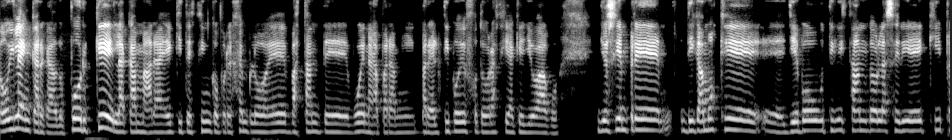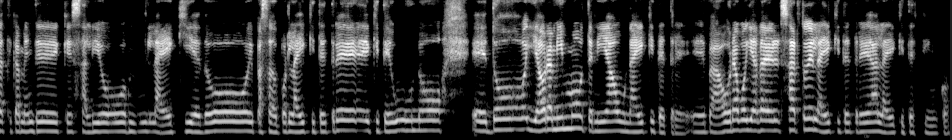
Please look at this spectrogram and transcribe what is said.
hoy la he encargado. ¿Por qué la cámara XT5, por ejemplo, es bastante buena para mí, para el tipo de fotografía que yo hago? Yo siempre, digamos que eh, llevo utilizando la serie X prácticamente que salió la XE2, he pasado por la XT3, XT1, 2 y ahora mismo tenía una XT3. Eh, ahora voy a dar el salto de la XT3 a la XT5.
